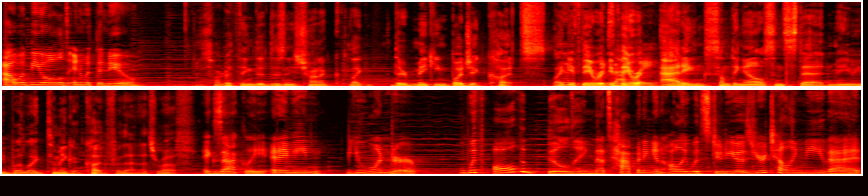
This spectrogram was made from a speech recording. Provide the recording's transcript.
out with the old, in with the new. It's hard to think that Disney's trying to like they're making budget cuts. Like if they were if they were adding something else instead, maybe. Mm-hmm. But like to make a cut for that, that's rough. Exactly. And I mean, you wonder with all the building that's happening in Hollywood studios, you're telling me that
